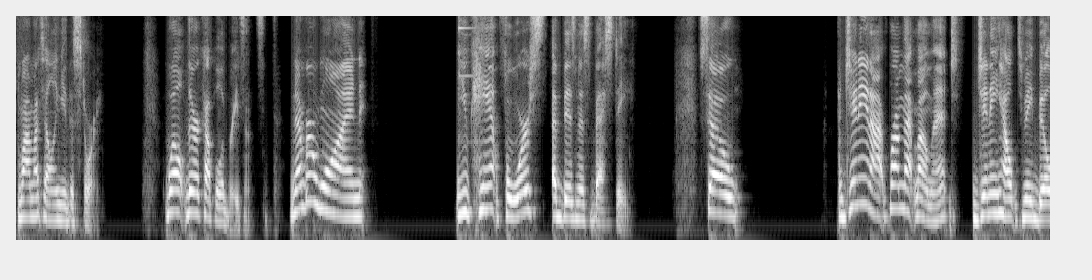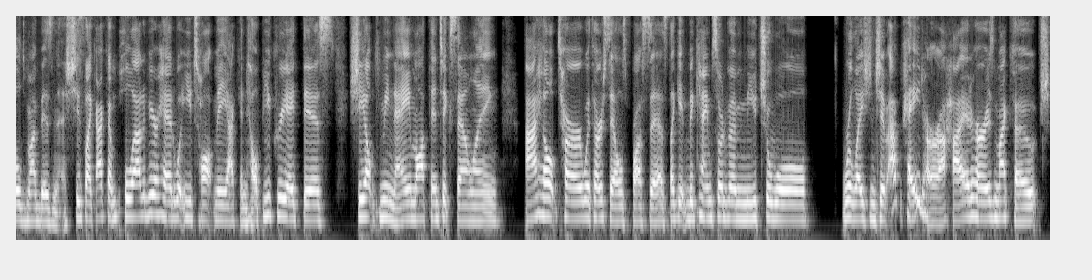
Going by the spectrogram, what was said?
why am I telling you this story? Well, there are a couple of reasons. Number one, you can't force a business bestie. So Jenny and I, from that moment, Jenny helped me build my business. She's like, I can pull out of your head what you taught me. I can help you create this. She helped me name authentic selling. I helped her with her sales process. Like it became sort of a mutual relationship. I paid her. I hired her as my coach.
